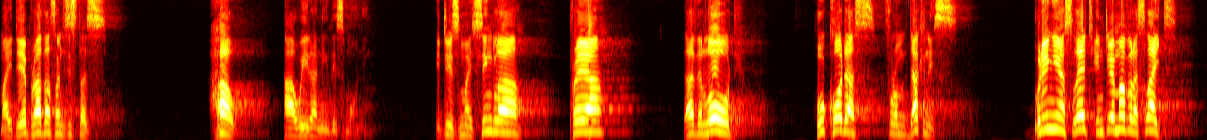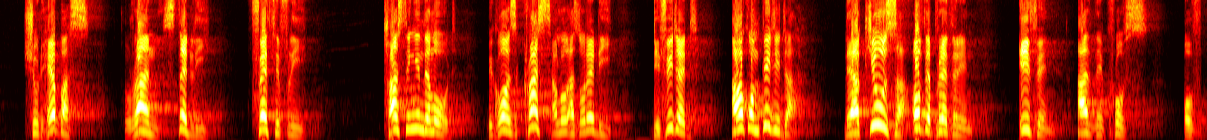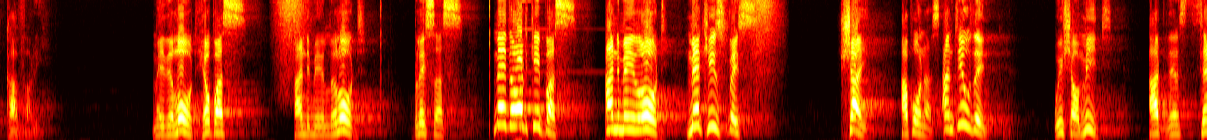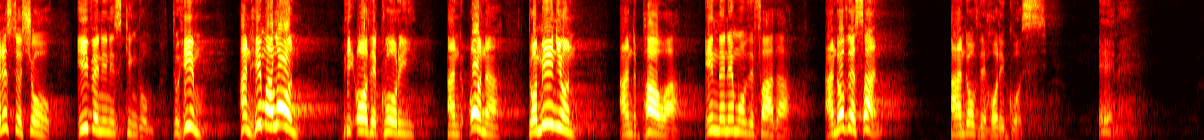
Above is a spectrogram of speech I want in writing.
My dear brothers and sisters, how are we running this morning? It is my singular prayer that the Lord, who called us from darkness, bringing us light into a marvelous light, should help us to run steadily faithfully, trusting in the Lord, because Christ has already defeated our competitor, the accuser of the brethren, even at the cross of Calvary. May the Lord help us, and may the Lord bless us. May the Lord keep us, and may the Lord make his face shine upon us. Until then, we shall meet at the celestial shore, even in his kingdom. To him and him alone be all the glory and honor, dominion and power in the name of the Father and of the Son and of the Holy Ghost. Amen.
